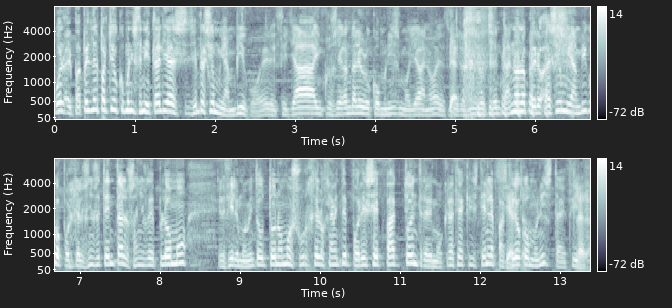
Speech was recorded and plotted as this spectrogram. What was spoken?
Bueno, el papel del Partido Comunista en Italia siempre ha sido muy ambiguo, ¿eh? es decir, ya incluso llegando al eurocomunismo ya, ¿no? Es decir, los años 80. No, no, pero ha sido muy ambiguo porque en los años 70, los años de plomo, es decir, el movimiento autónomo surge lógicamente por ese pacto entre democracia cristiana y el Partido Cierto. Comunista. Es decir, Claro.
